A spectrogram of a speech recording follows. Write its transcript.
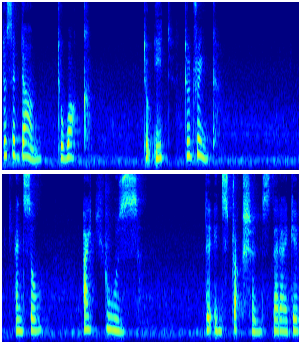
to sit down, to walk, to eat, to drink. And so I choose the instructions that I give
